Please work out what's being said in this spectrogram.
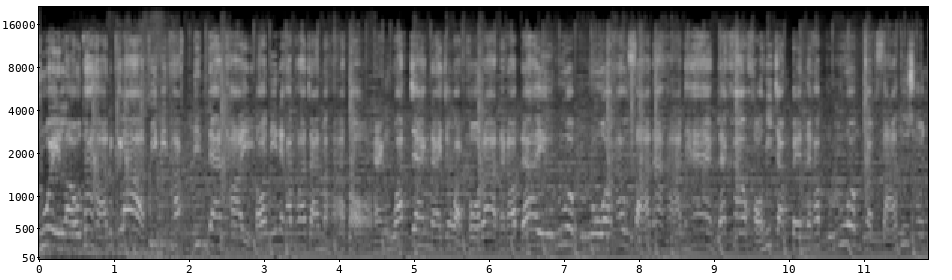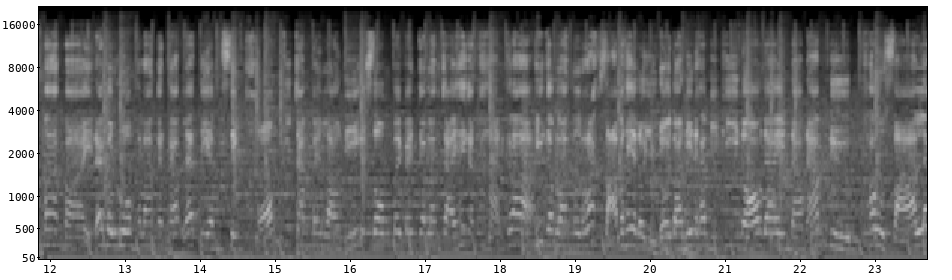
ช่วยเหล่าทหารกล้าที่พิทักษ์ดินแดนไทย ตอนนี้นะครับพระอาจารย์มหาต่อ แห่งวัดแจ้งในจังหวัดโคราชนะครับ ได้รวบรวมข้าวสารอาหารแห้ง และข้าวของที่จำเป็นนะครับ ร่วมกับสาธุชนมากมาย ได้มารวมพลังกันครับ และเตรียมสิ่งของที่จำเป็นเหล่านี้ส่งไปเป็นกำลังใจให้กับทหารกล้า ที่กำลังรักษาประเทศเราอยู่ โดยตอนนี้นะครับมีพี่น้องได้นำน้ำดื่มข้าวสารและ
